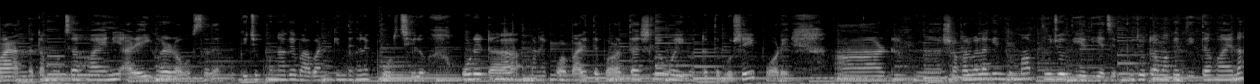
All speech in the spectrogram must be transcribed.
বারান্দাটা মোছা হয়নি। আর এই ঘরের অবস্থা দেখো, কিছুক্ষণ আগে বাবান কিন্তু এখানে পড়ছিল। ওরেটা মানে বাড়িতে পড়াতে আসলে ওই ঘরটাতে বসেই পড়ে। আর সকালবেলা কিন্তু মা পুজো দিয়ে দিয়েছে। পুজোটা আমাকে দিতে হয় না।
